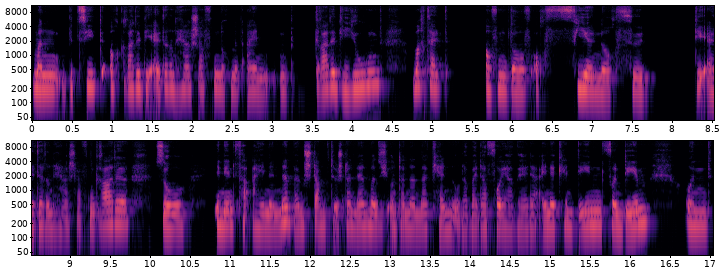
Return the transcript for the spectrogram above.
man bezieht auch grade die älteren Herrschaften noch mit ein. Und grade die Jugend macht halt aufm Dorf auch viel noch für die älteren Herrschaften. Grade so in den Vereinen, ne, beim Stammtisch, dann lernt man sich untereinander kennen oder bei der Feuerwehr. Der eine kennt den von dem. Und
